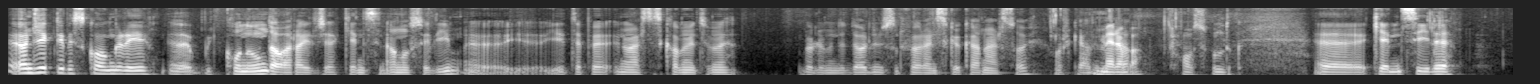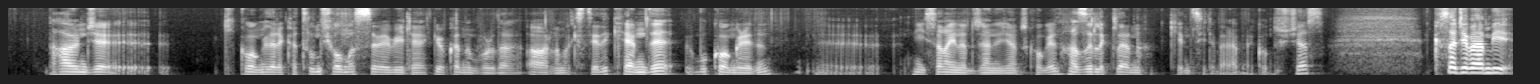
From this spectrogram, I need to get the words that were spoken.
E, öncelikle biz kongreyi, e, konuğum da var ayrıca kendisini anons edeyim. E, Yeditepe Üniversitesi Kamu Yönetimi bölümünde dördüncü sınıf öğrencisi Gökhan Ersoy. Hoş geldin. Merhaba, Gökhan. hoş bulduk. E, kendisiyle daha önce ki kongrelere katılmış olması sebebiyle Gökhan'ı burada ağırlamak istedik. Hem de bu kongrenin, e, Nisan ayında düzenleyeceğimiz kongrenin hazırlıklarını kendisiyle beraber konuşacağız. Kısaca ben bir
